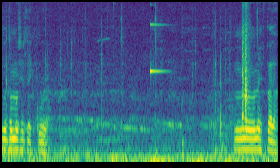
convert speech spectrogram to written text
Botamos este escudo. No, una espada.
